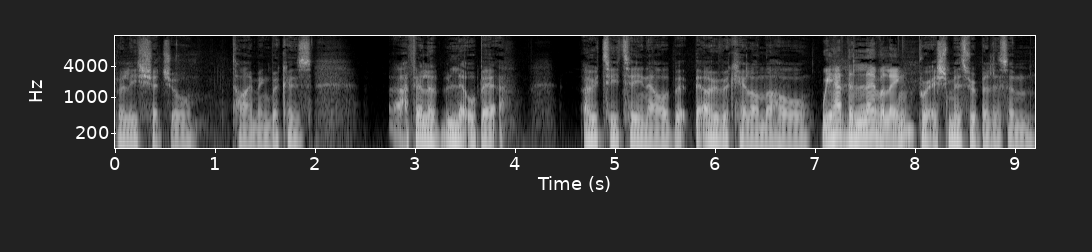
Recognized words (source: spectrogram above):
release schedule timing because i feel a little bit OTT now, a bit, bit overkill on the whole We had the leveling. British miserabilism.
